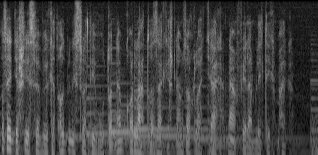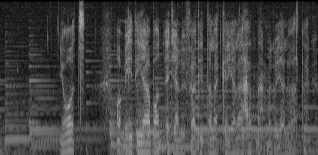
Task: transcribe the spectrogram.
az egyes részvevőket adminisztratív úton nem korlátozzák és nem zaklatják, nem félemlítik meg. 8. A médiában egyenlő feltételekkel jelenhetnek meg a jelöltek.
